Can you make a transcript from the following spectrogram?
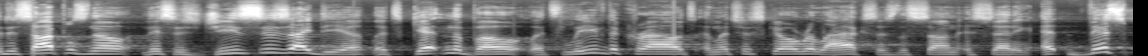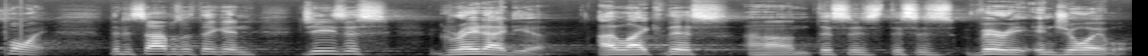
the disciples know this is Jesus' idea. Let's get in the boat, let's leave the crowds, and let's just go relax as the sun is setting. At this point, the disciples are thinking, Jesus, great idea. I like this. Um, this, is, this is very enjoyable.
